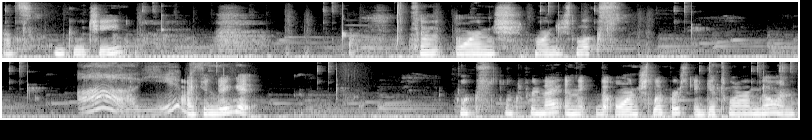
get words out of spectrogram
that's Gucci. Some orange, orange looks. Ah. I can dig it looks looks pretty nice and the, the orange slippers it gets where i'm going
